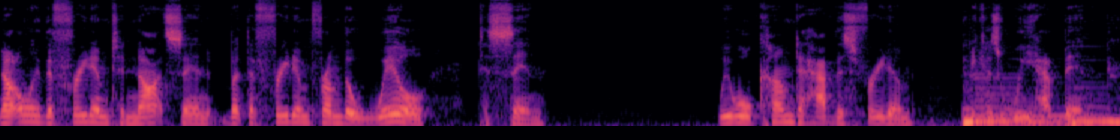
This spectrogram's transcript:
not only the freedom to not sin, but the freedom from the will to sin. We will come to have this freedom because we have been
